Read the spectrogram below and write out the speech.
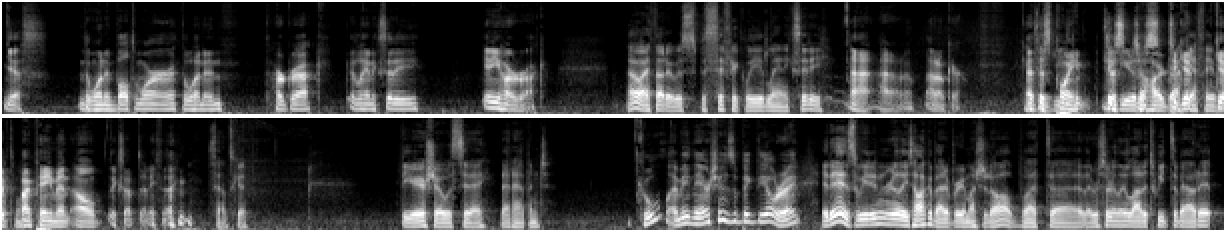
Yes, the one in Baltimore, the one in Hard Rock, Atlantic City, any Hard Rock. Oh, I thought it was specifically Atlantic City. Uh, I don't know. I don't care. At this you- point, just, you to the just Hard to Rock get, get my payment, I'll accept anything. Sounds good. The air show was today. That happened. cool. I mean, the air show is a big deal, right? It is. We didn't really talk about it very much at all, but uh, there were certainly a lot of tweets about it.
